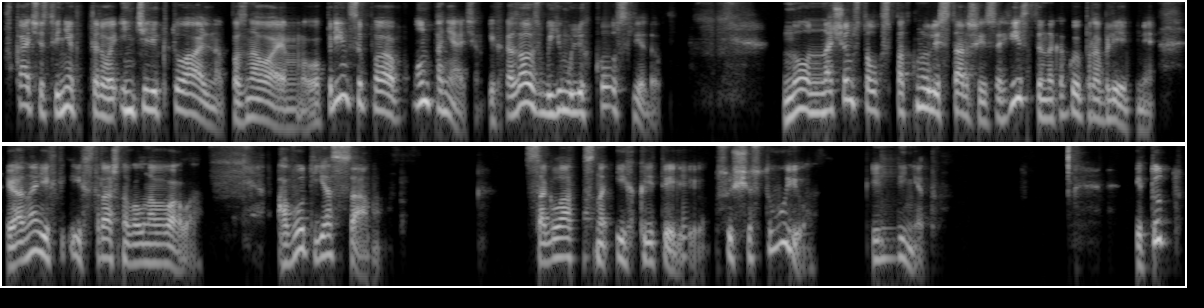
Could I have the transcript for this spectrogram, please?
в качестве некоторого интеллектуально познаваемого принципа он понятен, и, казалось бы, ему легко следовать. Но на чем споткнулись старшие софисты, на какой проблеме? И она их, их страшно волновала. А вот я сам, согласно их критерию, существую или нет? И тут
